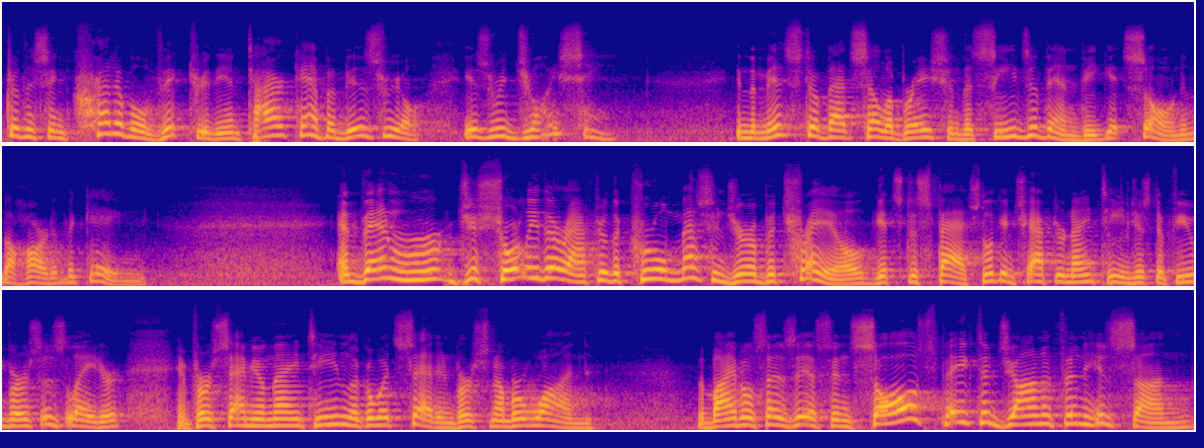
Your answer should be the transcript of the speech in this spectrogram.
After this incredible victory, the entire camp of Israel is rejoicing. In the midst of that celebration, the seeds of envy get sown in the heart of the king. And then, just shortly thereafter, the cruel messenger of betrayal gets dispatched. Look in chapter 19, just a few verses later. In 1 Samuel 19, look at what's said in verse number 1. The Bible says this And Saul spake to Jonathan his son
